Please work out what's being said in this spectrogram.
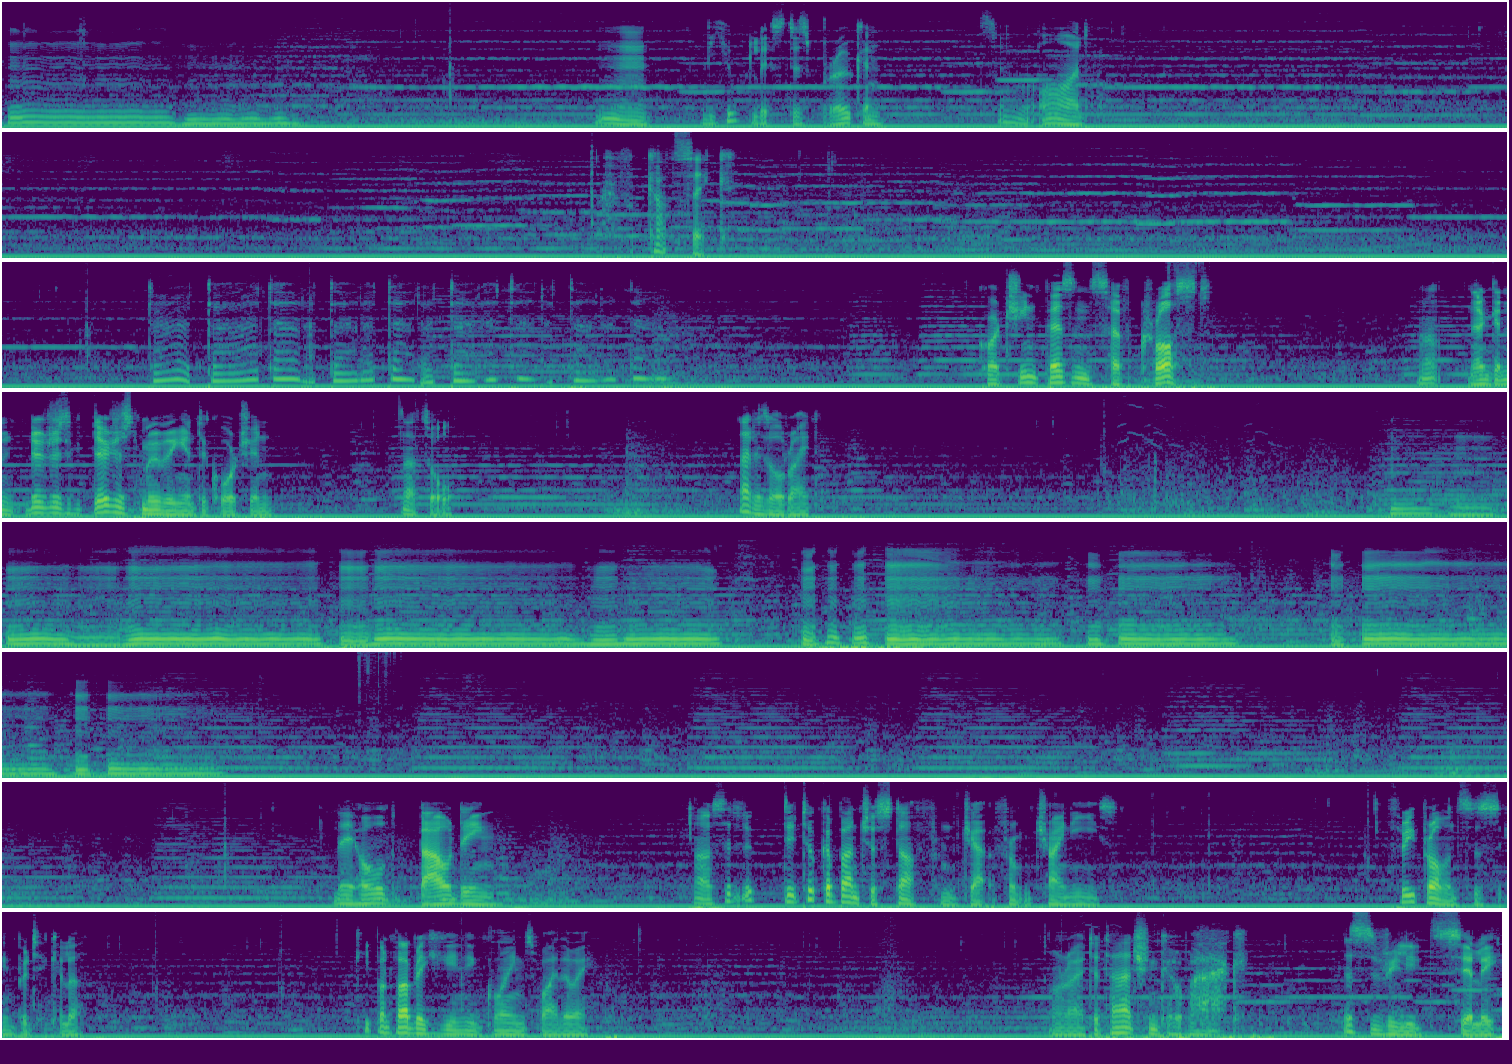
Hmm. Hmm. View list is broken. So odd. God's sake. Khorchin peasants have crossed. Well, they're gonna they're just they're just moving into Khorchin. That's all. That is alright. They hold Baoding. Oh, so they took, a bunch of stuff from ja from Chinese. Three provinces in particular. Keep on fabricating claims, by the way. Alright, attach and go back. This is really silly.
